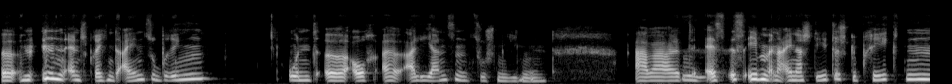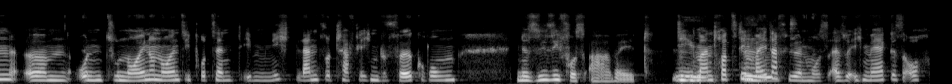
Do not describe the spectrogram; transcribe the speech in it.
äh, entsprechend einzubringen und äh, auch äh, Allianzen zu schmieden. Aber mhm. es ist eben in einer städtisch geprägten ähm, und zu 99 Prozent eben nicht landwirtschaftlichen Bevölkerung eine Sisyphusarbeit, die mhm. man trotzdem mhm. weiterführen muss. Also ich merke das auch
